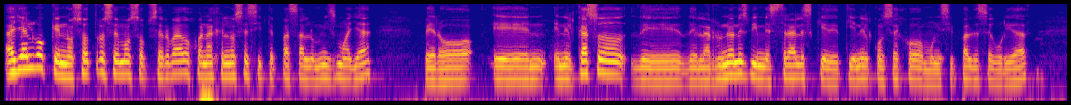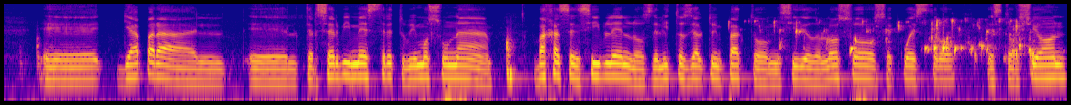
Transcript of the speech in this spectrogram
Hay algo que nosotros hemos observado, Juan Ángel, no sé si te pasa lo mismo allá, pero en, el caso de, las reuniones bimestrales que tiene el Consejo Municipal de Seguridad, eh, ya para el, tercer bimestre tuvimos una baja sensible en los delitos de alto impacto, homicidio doloso, secuestro, extorsión,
